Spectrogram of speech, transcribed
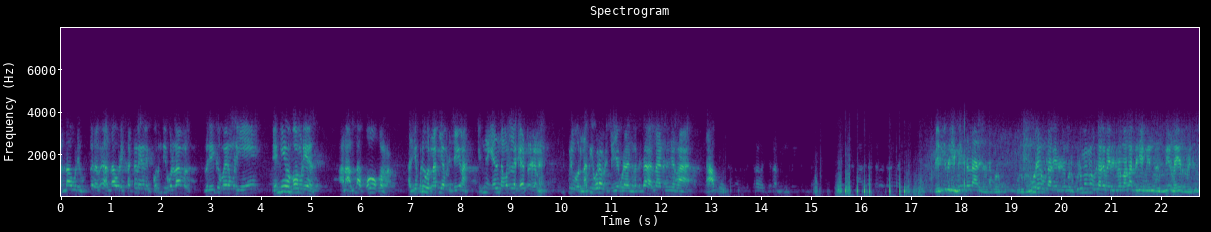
அல்லாவுடைய உத்தரவை அல்லாவுடைய கட்டளைகளை பொருந்தி கொள்ளாமல் இவர் எங்க போயிட முடியும்? எங்கேயுமே போக முடியாது. ஆனா அல்லாஹ் கோவப்படுறான். அது எப்படி ஒரு நபி அப்படி செய்யலாம்? என்ன ஏது நம்மள கேட்டிருக்கணும்? இப்படி ஒரு நபி கூட அப்படி செய்யக்கூடாதுங்கிறதுக்காக எல்லாம் என்ன செஞ்சிடறான்? நாற்பது மீன் பெரிய பெரிய மீன்கள்லாம் இருக்குது ஒரு ஒரு ஊரே உள்ளாக இருக்கிற ஒரு குடும்பமே உள்ளாகவே இருக்கிற மாதிரிலாம் பெரிய மீன் மீன் வயிறு இருக்குது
